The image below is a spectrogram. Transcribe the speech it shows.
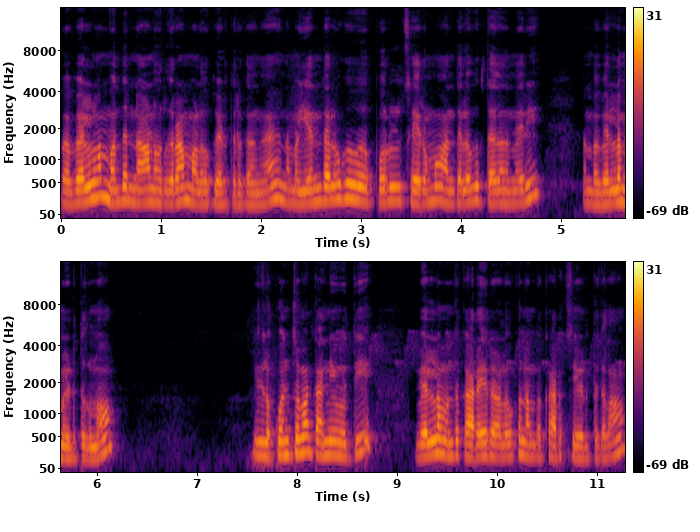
இப்போ வெல்லம் வந்து நானூறு கிராம் அளவுக்கு எடுத்துருக்காங்க. நம்ம எந்த அளவுக்கு பொருள் செய்கிறோமோ அந்தளவுக்கு தகுந்த மாதிரி நம்ம வெல்லம் எடுத்துக்கணும். இதில் கொஞ்சமாக தண்ணி ஊற்றி வெல்லம் வந்து கரையிற அளவுக்கு நம்ம கரைச்சி எடுத்துக்கலாம்.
